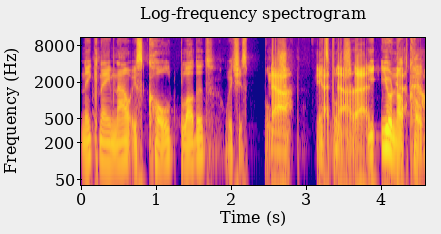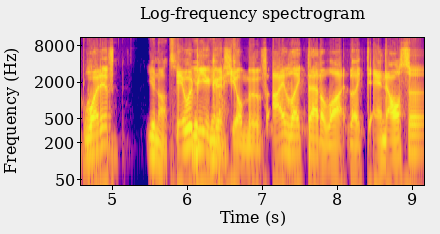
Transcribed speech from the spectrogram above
nickname now is Cold Blooded, which is bullshit. Nah. Yeah, it's nah, bullshit. that- You're not cold blooded. What if- you're not? It would You- be a good not. heel move. I like that a lot. Like, and also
